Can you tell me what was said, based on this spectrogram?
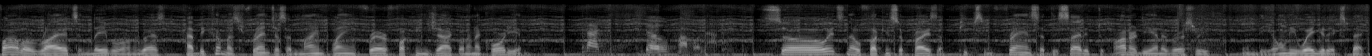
followed, riots and labor unrest have become as French as a mind playing Frere fucking Jacques on an accordion. That's so problematic. So it's no fucking surprise that peeps in France have decided to honor the anniversary in the only way you'd expect.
